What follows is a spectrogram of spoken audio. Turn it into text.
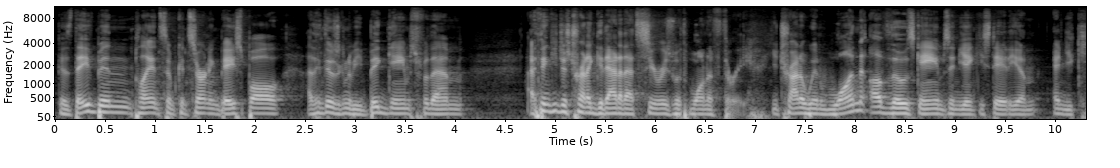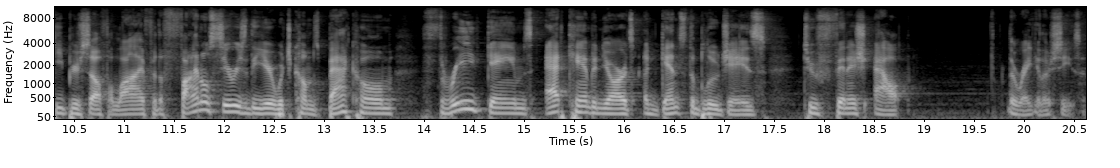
because they've been playing some concerning baseball. I think there's going to be big games for them. I think you just try to get out of that series with one of three. You try to win one of those games in Yankee Stadium and you keep yourself alive for the final series of the year, which comes back home three games at Camden Yards against the Blue Jays to finish out the regular season.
